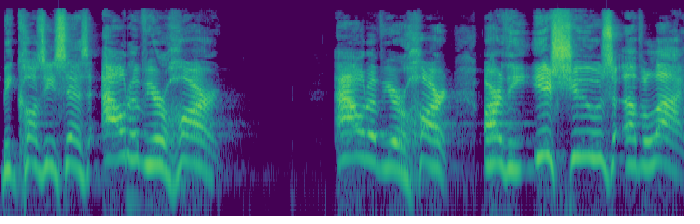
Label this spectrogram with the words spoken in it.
because he says, out of your heart out of your heart are the issues of life.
